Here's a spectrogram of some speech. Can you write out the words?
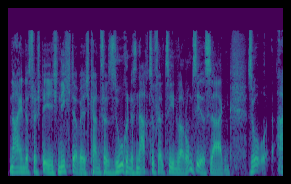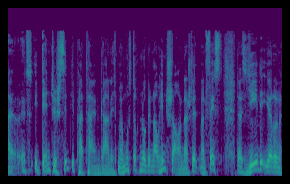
Nein, das verstehe ich nicht, aber ich kann versuchen, es nachzuvollziehen, warum Sie es sagen. So äh, identisch sind die Parteien gar nicht. Man muss doch nur genau hinschauen. Da stellt man fest, dass jede ihre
